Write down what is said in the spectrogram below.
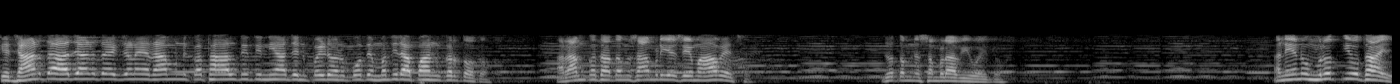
કે જાણતા અજાણતા એક જણાએ રામની કથા હાલતી હતી, ન્યા જઈને પડ્યો અને પોતે મદિરા પાન કરતો હતો. રામકથા તમે સાંભળીએ છીએ, એમાં આવે છે. જો તમને સંભળાવી હોય તો. અને એનું મૃત્યુ થાય,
